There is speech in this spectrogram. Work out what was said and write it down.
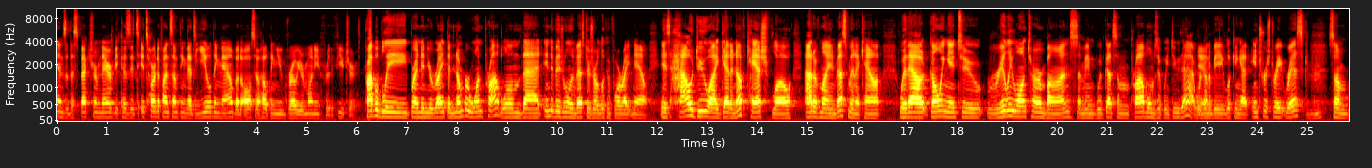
ends of the spectrum there because it's it's hard to find something that's yielding now but also helping you grow your money for the future. Probably, Brendan, you're right. The number one problem that individual investors are looking for right now is how do I get enough cash flow out of my investment account without going into really long term bonds? I mean, we've got some problems if we do that. We're Yeah. going to be looking at interest rate risk, mm-hmm. some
